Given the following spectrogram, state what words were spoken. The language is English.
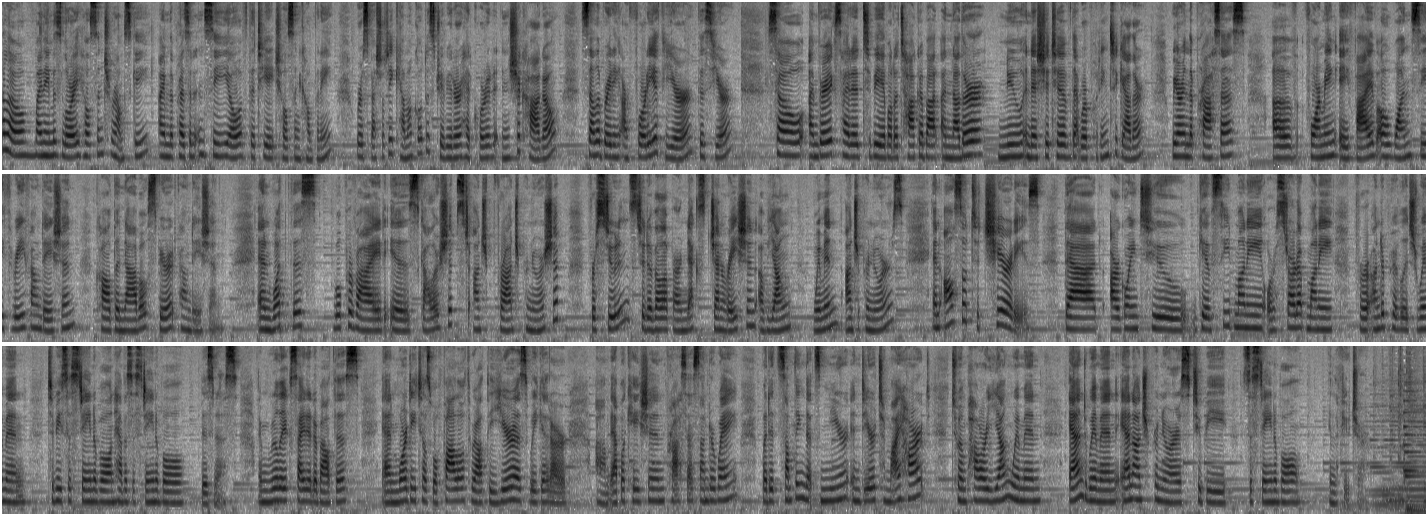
Hello, my name is Lori Hilson Choromsky. I'm the president and CEO of the T.H. Hilson Company. We're a specialty chemical distributor headquartered in Chicago, celebrating our 40th year this year. So I'm very excited to be able to talk about another new initiative that we're putting together. We are in the process of forming a 501c3 foundation called the NAWBO Spirit Foundation. And what this will provide is scholarships to, for entrepreneurship for students to develop our next generation of young women entrepreneurs and also to charities that are going to give seed money or startup money for underprivileged women to be sustainable and have a sustainable business. I'm really excited about this and more details will follow throughout the year as we get our um, application process underway, but it's something that's near and dear to my heart to empower young women and women and entrepreneurs to be sustainable in the future.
